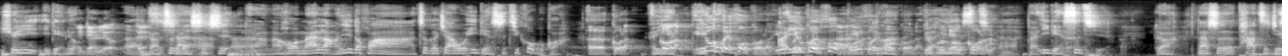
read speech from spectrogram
轩逸一点六，一点六，呃对对吧？自然吸气，嗯对吧？然后买朗逸的话，这个价位一点四 T 够不够啊？呃，够了，呃够了优惠后够了，啊，优惠后够了，优惠对吧后够了，优惠后够 1.4T 了啊，，对，一点四 T，对吧？但是它直接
